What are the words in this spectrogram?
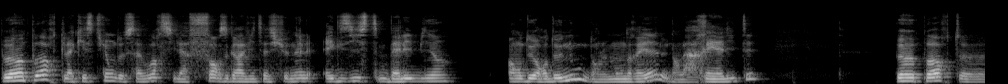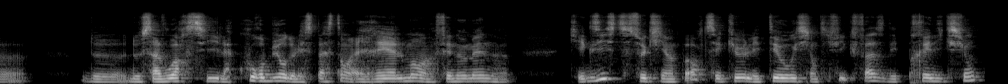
peu importe la question de savoir si la force gravitationnelle existe bel et bien en dehors de nous, dans le monde réel, dans la réalité, peu importe euh, de, savoir si la courbure de l'espace-temps est réellement un phénomène euh, qui existe, ce qui importe, c'est que les théories scientifiques fassent des prédictions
